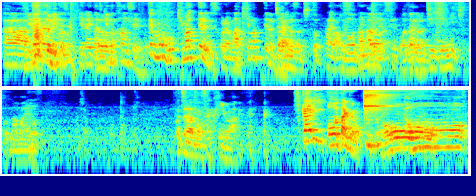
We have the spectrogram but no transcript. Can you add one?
あ開いた時のパッと見て開いた時の感性ででもうもう決まってるんですこれはもうあ決まってるんじゃあ有馬さんちょっとはいこの名前をつけてお宅のチンチンにちょっと名前をこちらの作品は光大田黒。おお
